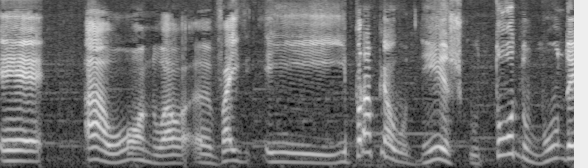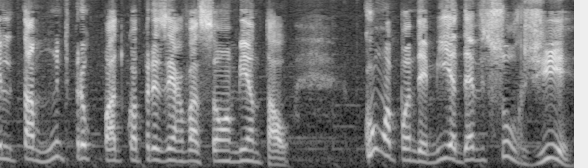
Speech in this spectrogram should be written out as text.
é, a ONU a, vai e, e própria Unesco, todo mundo ele está muito preocupado com a preservação ambiental. Com a pandemia deve surgir,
